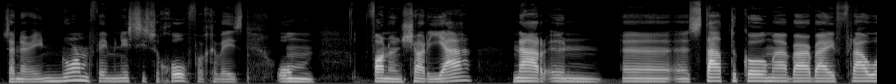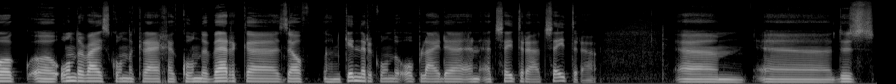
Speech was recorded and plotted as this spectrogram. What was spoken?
Zijn er enorm feministische golven geweest om van een sharia naar een uh, staat te komen waarbij vrouwen uh, onderwijs konden krijgen, konden werken, zelf hun kinderen konden opleiden en et cetera, et cetera. Um, dus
